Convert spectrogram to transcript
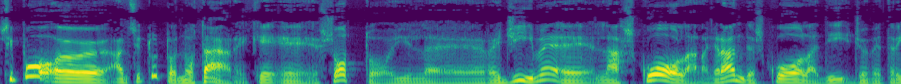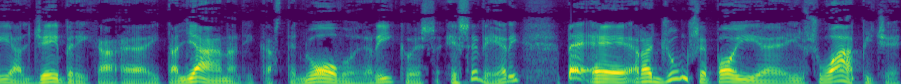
Si può eh, anzitutto notare che eh, sotto il eh, regime eh, la scuola, la grande scuola di geometria algebrica eh, italiana di Castelnuovo, Enrico e, e Severi, beh, eh, raggiunse poi il suo apice.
